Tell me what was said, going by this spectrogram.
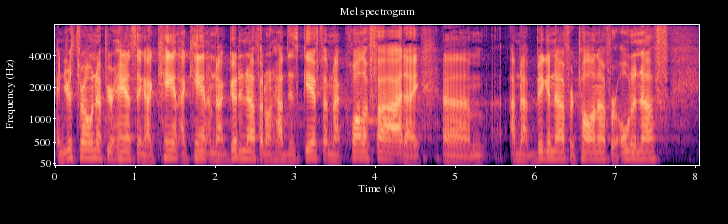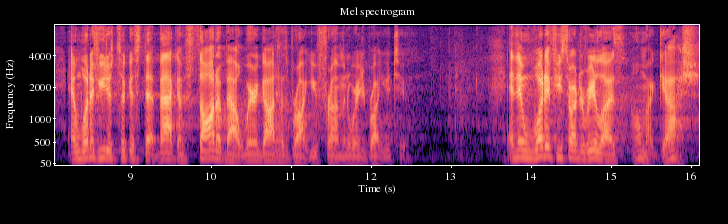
And you're throwing up your hands saying, I can't, I can't, I'm not good enough, I don't have this gift, I'm not qualified, I, um, I'm not big enough or tall enough or old enough. And what if you just took a step back and thought about where God has brought you from and where He brought you to? And then what if you started to realize, oh my gosh,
